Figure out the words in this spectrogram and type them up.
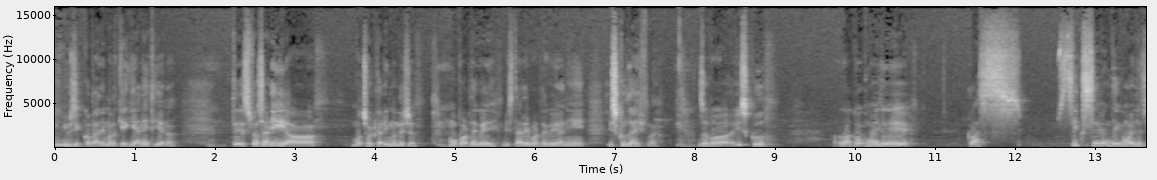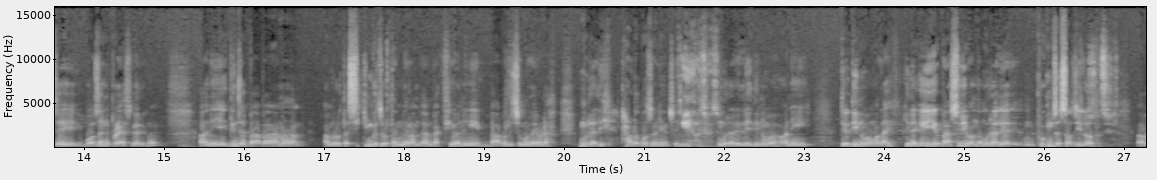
म्युजिकको बारेमा मलाई केही ज्ञानै थिएन। त्यस पछाडि म छोटकरी भन्दैछु। म पढ्दै गएँ बिस्तारै पढ्दै गएँ अनि स्कुल लाइफमा। जब स्कुल लगभग मैले क्लास सिक्स सेभेनदेखि मैले चाहिँ बजाउने प्रयास गरेको। अनि एक दिन चाहिँ बाबा आमा हाम्रो उता सिक्किमको जोरथाङ मेलामा जानुभएको थियो अनि बाबाले चाहिँ मलाई एउटा मुरली ठाडो बजाउने हुन्छ नि। मुरली ल्याइदिनु भयो। अनि त्यो दिनुभयो मलाई। किनकि यो बाँसुरी भन्दा मुरली फुक्नु चाहिँ सजिलो। अब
